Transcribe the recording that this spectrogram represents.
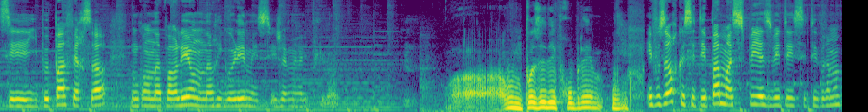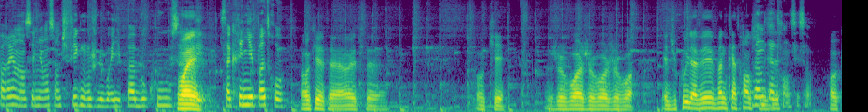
c'est, il peut pas faire ça. Donc, on en a parlé, on en a rigolé, mais c'est jamais allé plus loin. Vous me posez des problèmes. Il faut savoir que c'était pas ma SVT, c'était vraiment pareil en enseignement scientifique, donc je le voyais pas beaucoup, ça, Ouais. allait- ça craignait pas trop. Ok, ouais, ok. Je vois, je vois, je vois. Et du coup, il avait 24 ans, tu me 24 disais ans, c'est ça. Ok.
